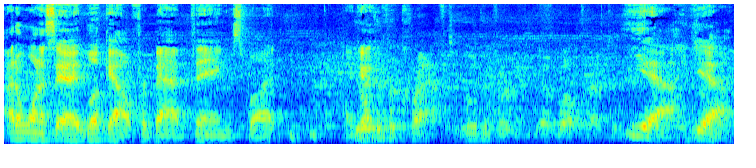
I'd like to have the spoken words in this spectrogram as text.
I, I don't want to say I look out for bad things, but I You're guess looking for craft. You're looking for uh, well crafted. yeah, yeah.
